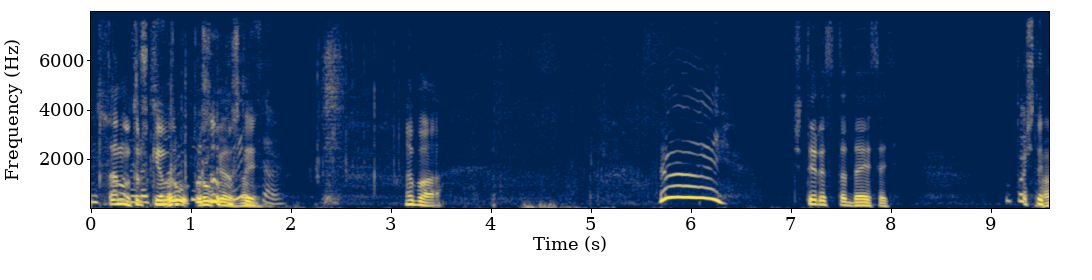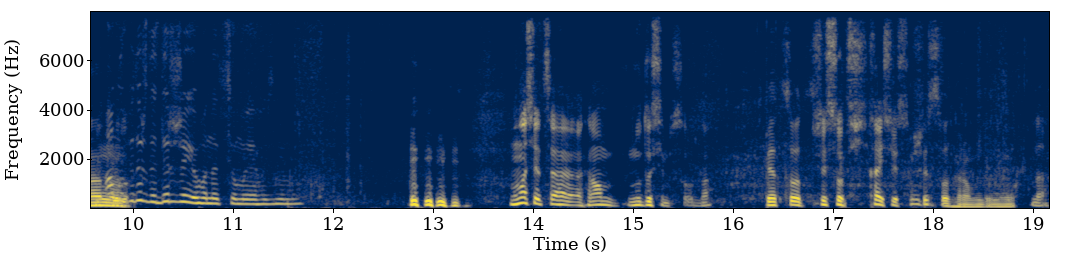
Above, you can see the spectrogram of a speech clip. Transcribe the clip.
І що, Та ну, вони трошки почали ру- руки підсовуватися? опа. Ей! 410. Почти. А, А ну. ну подожди, держи його на цьому, я його зніму. Ну, наче це грам ну, до 700, да? 500, 600, хай 600. 600 грам, думаю. Да.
